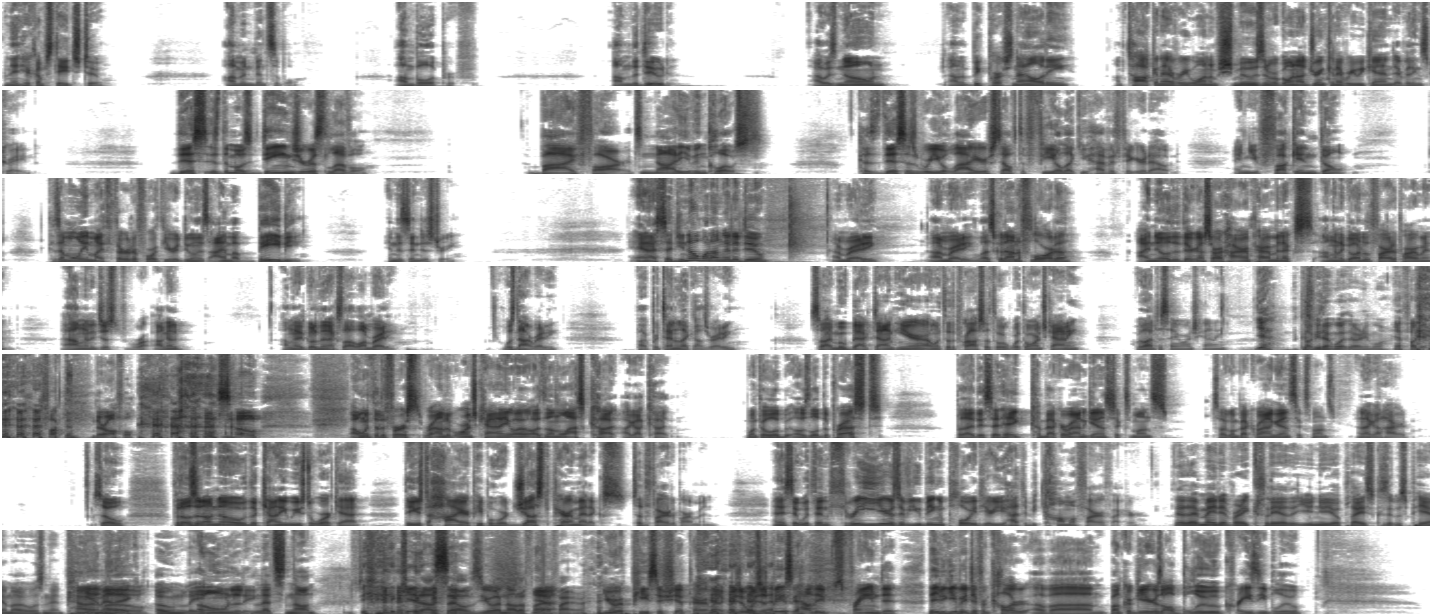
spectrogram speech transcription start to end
And then here comes stage two. I'm invincible. I'm bulletproof. I'm the dude. I was known. I'm a big personality. I'm talking to everyone. I'm schmoozing. We're going out drinking every weekend. Everything's great. This is the most dangerous level by far. It's not even close. Because this is where you allow yourself to feel like you have it figured out and you fucking don't. Because I'm only in my third or fourth year of doing this. I am a baby in this industry. And I said, you know what I'm going to do? I'm ready. I'm ready. Let's go down to Florida. I know that they're going to start hiring paramedics. I'm going to go into the fire department. I'm going to just, I'm going to, I'm going to go to the next level. I'm ready. Was not ready, but I pretended like I was ready. So I moved back down here. I went through the process with, with Orange County. We're allowed to say Orange County? Yeah, because we don't work there anymore. Yeah, fuck it. fuck them. They're awful. so I went through the first round of Orange County. I was on the last cut. I got cut. Went through a little bit. I was a little depressed, but I, they said, "Hey, come back around again in six months." So I went back around again in six months, and I got hired. So, for those that don't know, the county we used to work at, they used to hire people who are just paramedics to the fire department, and they said within three years of you being employed here, you had to become a firefighter. Yeah, they made it very clear that you knew your place because it was PMO, wasn't it? Paramedic PMO. only. Only. Let's not kid ourselves. You are not a Yeah. firefighter. You're a piece of shit paramedic, which, which is basically how they framed it. They even give you a different color of um, bunker gear is all blue, crazy blue.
